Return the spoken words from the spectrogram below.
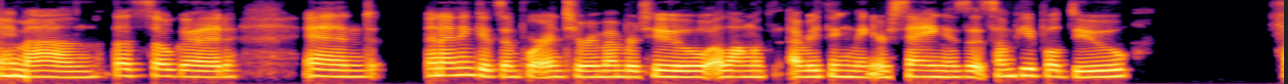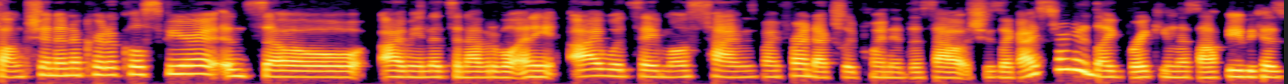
Amen. That's so good. And and i think it's important to remember too along with everything that you're saying is that some people do function in a critical spirit. And so i mean it's inevitable. Any i would say most times my friend actually pointed this out. She's like i started like breaking this off you because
